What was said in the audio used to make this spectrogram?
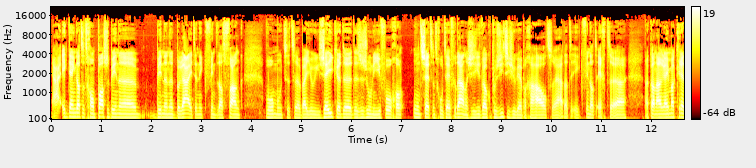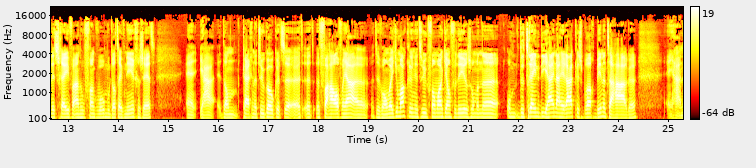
ja, ik denk dat het gewoon past binnen, binnen het bereid. En ik vind dat Frank Wormoed het eh, bij jullie zeker de, de seizoenen hiervoor gewoon ontzettend goed heeft gedaan. Als je ziet welke posities jullie hebben gehaald. Ja, dat, ik vind dat echt... eh dan kan alleen maar credits geven aan hoe Frank Wormoed dat heeft neergezet. En ja, dan krijg je natuurlijk ook het, eh, het, het, verhaal van ja, eh, het is wel een beetje makkelijk natuurlijk van Mark-Jan Verderes om, een, eh, om de trainer die hij naar Heracles bracht binnen te hagen. En ja, en,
